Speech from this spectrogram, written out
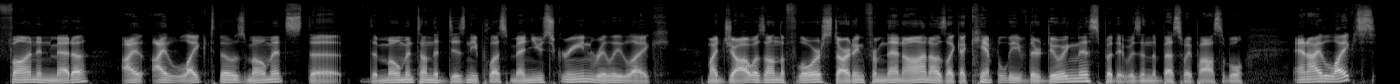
fun and meta. I I liked those moments. The the moment on the Disney Plus menu screen really like my jaw was on the floor starting from then on. I was like I can't believe they're doing this, but it was in the best way possible. And I liked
